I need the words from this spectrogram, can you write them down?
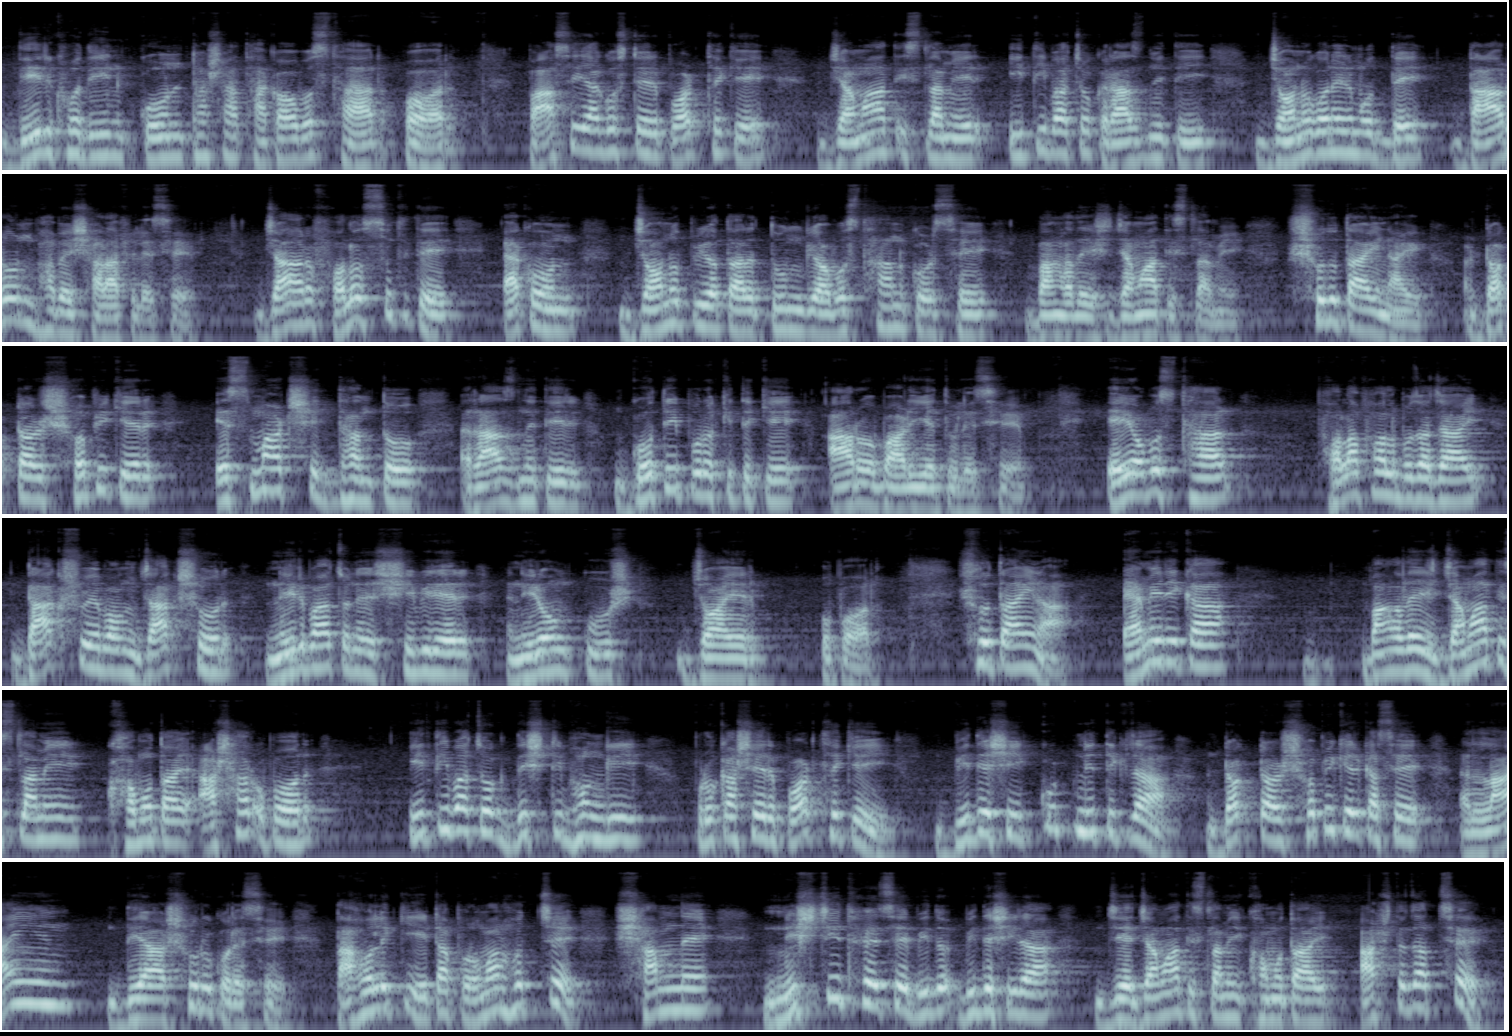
দীর্ঘদিন কোণঠাসা থাকা অবস্থার পর পাঁচই আগস্টের পর থেকে জামাত ইসলামের ইতিবাচক রাজনীতি জনগণের মধ্যে দারুণভাবে সাড়া ফেলেছে, যার ফলশ্রুতিতে এখন জনপ্রিয়তার তুঙ্গে অবস্থান করছে বাংলাদেশ জামাত ইসলামে। শুধু তাই নয়, ডক্টর শফিকের স্মার্ট সিদ্ধান্ত রাজনীতির গতি প্রকৃতিকে আরও বাড়িয়ে তুলেছে। এই অবস্থার ফলাফল বোঝা যায় ডাকসু এবং জাকসুর নির্বাচনের শিবিরের নিরঙ্কুশ জয়ের উপর। শুধু তাই না, আমেরিকা, বাংলাদেশ জামাত ইসলামী ক্ষমতায় আসার উপর ইতিবাচক দৃষ্টিভঙ্গি প্রকাশের পর থেকেই বিদেশি কূটনীতিকরা ডক্টর শফিকের কাছে লাইন দেওয়া শুরু করেছে। তাহলে কি এটা প্রমাণ হচ্ছে? সামনে নিশ্চিত হয়েছে বিদ- বিদেশিরা যে জামাত ইসলামী ক্ষমতায় আসতে যাচ্ছে?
